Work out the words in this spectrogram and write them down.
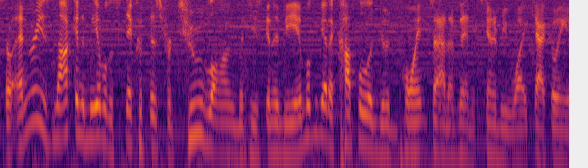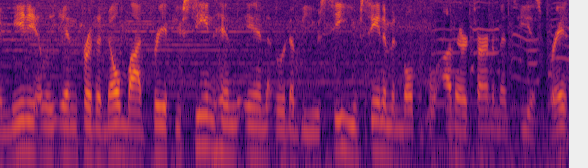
So Enri is not going to be able to stick with this for too long, but he's going to be able to get a couple of good points out of it. It's going to be Whitecat going immediately in for the No Mod 3. If you've seen him in OWC, you've seen him in multiple other tournaments. He is great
